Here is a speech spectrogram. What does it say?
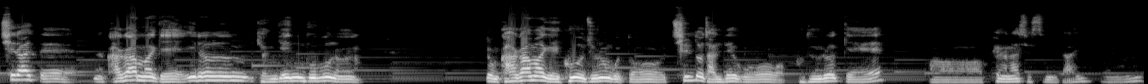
칠할 때 가감하게 이런 경계 있는 부분은 좀 가감하게 그어주는 것도 칠도 잘 되고 부드럽게 어, 표현할 수 있습니다. 음.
